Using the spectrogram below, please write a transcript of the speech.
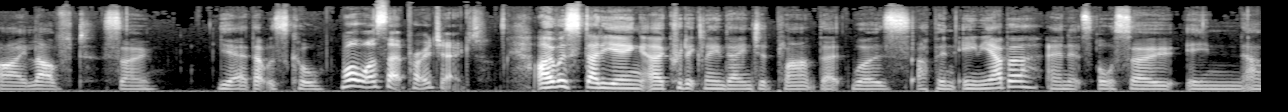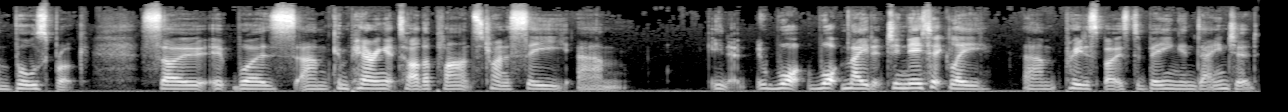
I loved. So, yeah, that was cool. What was that project? I was studying a critically endangered plant that was up in Eneabba and it's also in um, Bullsbrook. So it was um, comparing it to other plants, trying to see, um, you know, what what made it genetically um, predisposed to being endangered.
